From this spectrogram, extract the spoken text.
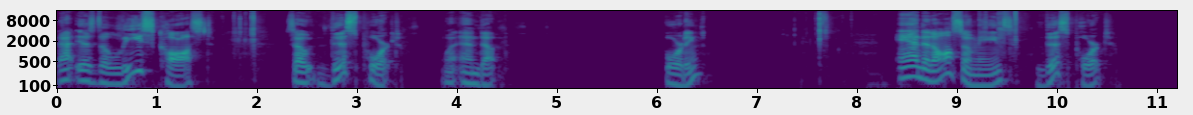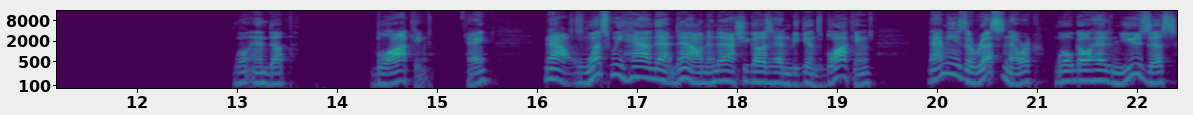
That is the least cost. So this port will end up forwarding. And it also means this port will end up blocking, okay? Now, once we have that down and it actually goes ahead and begins blocking, that means the rest of the network will go ahead and use this,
